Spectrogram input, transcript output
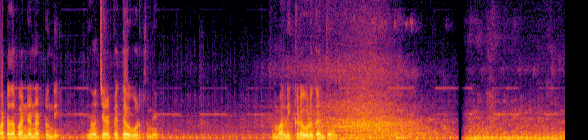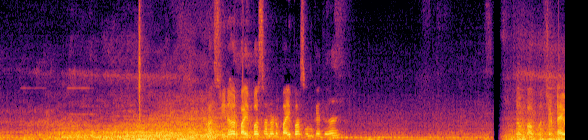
పట్టదా బండి అన్నట్టుంది. ఇదేమో జర పెద్దగా కొడుతుంది. మళ్ళీ ఇక్కడ కూడా గంతే ఉంది. ఆ శ్రీనగర్ బైపాస్ అన్నాడు బైపాస్ ఎందుకైతుంది పాప కొంచెం టైం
